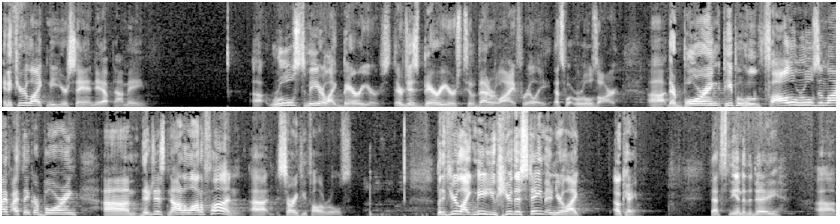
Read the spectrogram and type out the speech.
And if you're like me, you're saying, yep, not me. Uh, rules to me are like barriers. They're just barriers to a better life, really. That's what rules are. Uh, they're boring. People who follow rules in life, I think, are boring. Um, they're just not a lot of fun. Uh, sorry if you follow rules. But if you're like me, you hear this statement and you're like, okay, that's the end of the day. Uh,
